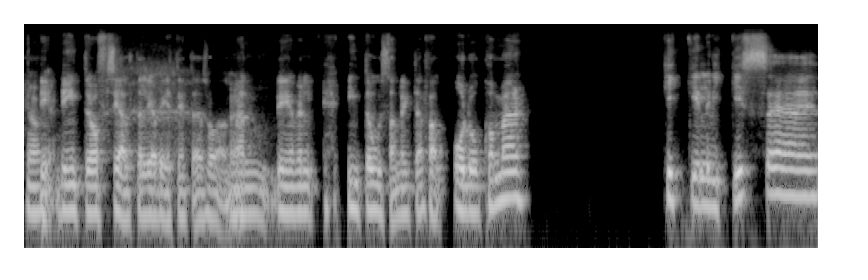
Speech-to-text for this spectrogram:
Ja, Det, det är inte officiellt, eller jag vet inte, så, Ja. men det är väl inte osannolikt i alla fall. Och då kommer Kickilivickis eh,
